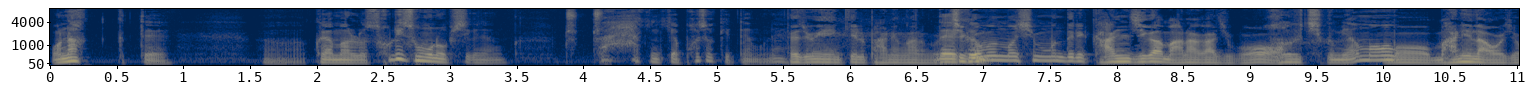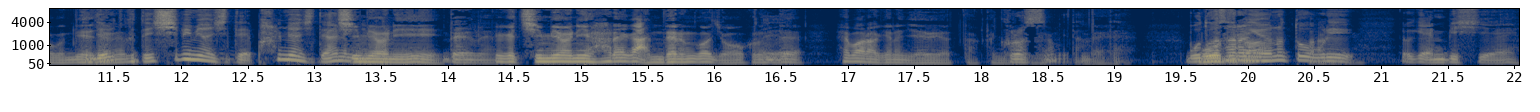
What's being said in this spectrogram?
워낙 그때 어 그야말로 소리 소문 없이 그냥 쫙 인기가 퍼졌기 때문에 대중의 인기를 반영하는 거예요. 네, 지금은 뭐 신문들이 간지가 많아가지고 어우 지금이야 뭐 뭐 많이 나오죠. 근데 근데 그때 12면 시대, 8면 시대 아닙니까? 지면이 네 네. 그러니까 지면이 할애가 안 되는 거죠. 그런데 네. 해바라기는 예외였다. 그. 그렇습니다. 네. 네. 모두가 사랑해요는 또 우리 사랑해요. 여기 MBC의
